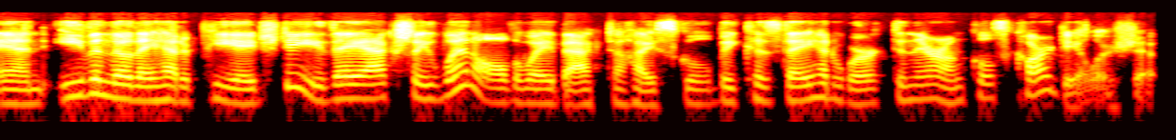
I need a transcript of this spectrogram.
And even though they had a PhD, they actually went all the way back to high school because they had worked in their uncle's car dealership.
